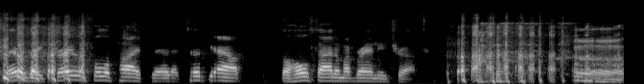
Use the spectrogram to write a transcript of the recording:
There was a trailer full of pipe there that took out the whole side of my brand new truck. Uh,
